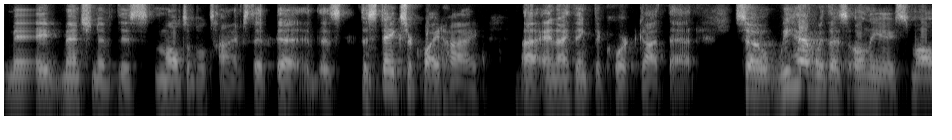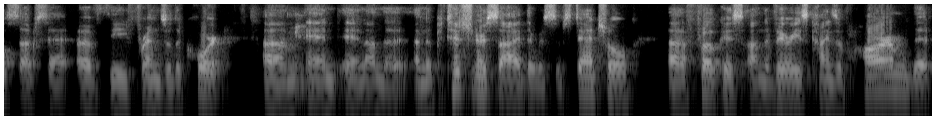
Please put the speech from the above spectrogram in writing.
made mention of this multiple times, that the, the- the stakes are quite high. uh, And I think the court got that. So we have with us only a small subset of the friends of the court um, and, and on the, on the petitioner side, there was substantial uh, focus on the various kinds of harm that,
